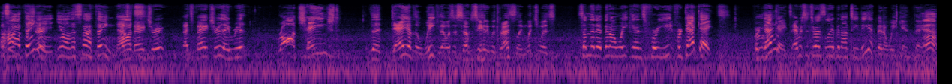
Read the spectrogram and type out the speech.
That's Uh-huh, not a thing. sure. You know, that's not a thing now. That's very true. That's very true. They re- Raw changed the day of the week that was associated with wrestling, which was something that had been on weekends for ye- for decades. For Mhm. decades, ever since wrestling had been on TV, it had been a weekend thing. Yeah,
